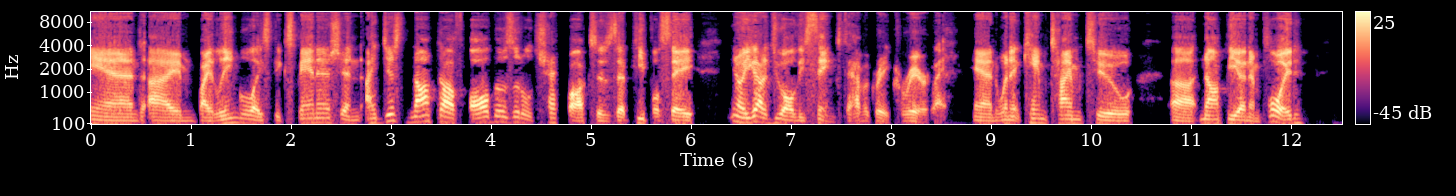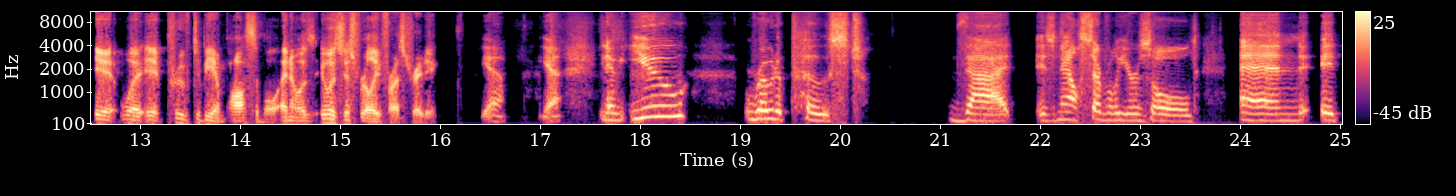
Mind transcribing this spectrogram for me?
and I'm bilingual. I speak Spanish, and I just knocked off all those little check boxes that people say. You know, you got to do all these things to have a great career. Right. And when it came time to uh, not be unemployed, it it proved to be impossible, and it was it was just really frustrating. Yeah, yeah. You know, you wrote a post that is now several years old, and it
